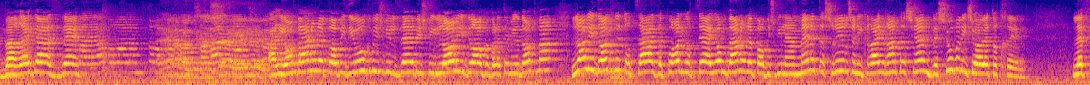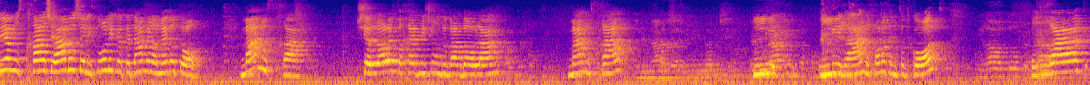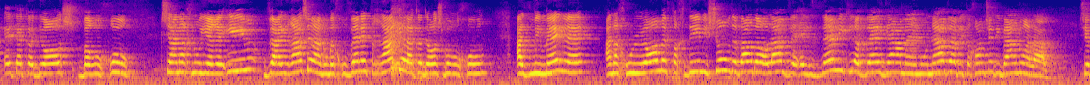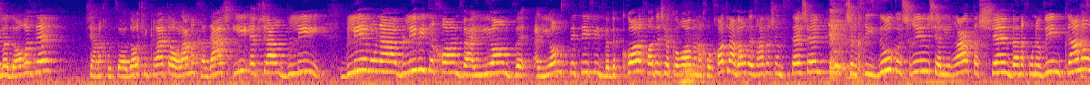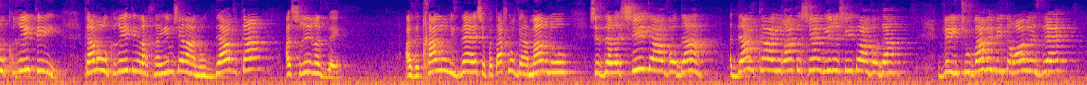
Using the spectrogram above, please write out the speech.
ברגע הזה. היום באנו לפה בדיוק בשביל זה, בשביל לא לדאוג, אבל אתם יודעות מה? לא לדאוג זה תוצאה, זה פועל יוצא. היום באנו לפה בשביל לאמן את השריר שנקרא יראת השם, ושוב אני שואלת אתכם, לפי הנוסחה שאבא שלי, סרוליק הקטן, מלמד אותו, מה הנוסחה? שלא לפחד משום דבר בעולם? מה הנוסחה? לירה, נכון אתן צודקות? רק את הקדוש ברוך הוא. כשאנחנו יראים והיראה שלנו מכוונת רק אל הקדוש ברוך הוא, אז ממילא אנחנו לא מפחדים משום דבר בעולם, ואל זה מתלווה גם האמונה והביטחון שדיברנו עליו. שבדור הזה שאנחנו צועדות לקראת העולם החדש, אי אפשר בלי, בלי אמונה, בלי ביטחון, והיום, והיום ספציפית ובכל החודש הקרוב אנחנו הולכות לעבור בעזרת השם סשן של חיזוק השריר של יראת השם, ואנחנו נבין כמה הוא קריטי, כמה הוא קריטי לחיים שלנו, דווקא השריר הזה. אז התחלנו מזה שפתחנו ואמרנו שזה ראשית העבודה, דווקא יראת השם היא ראשית העבודה. והיא תשובה ופתרון לזה,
